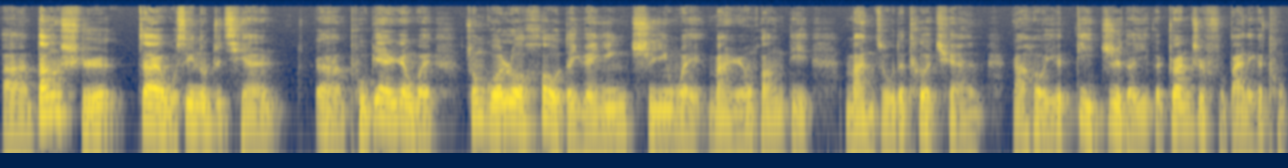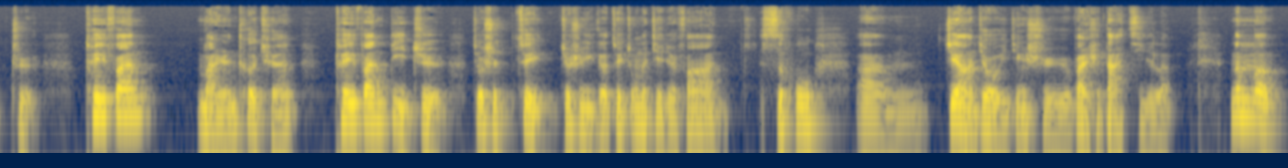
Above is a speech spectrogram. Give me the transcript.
啊，当时在五四运动之前，呃，普遍认为中国落后的原因是因为满人皇帝、满族的特权，然后一个帝制的一个专制腐败的一个统治，推翻满人特权，推翻帝制，就是最就是一个最终的解决方案，似乎。嗯，这样就已经是万事大吉了。那么，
